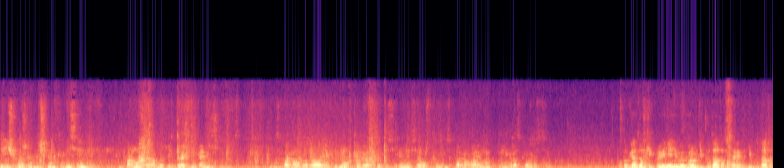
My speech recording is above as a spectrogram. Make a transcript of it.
Евгеньевич, уважаемые члены комиссии, информация о работе избирательной комиссии муниципального образования Климовского городского поселения Всеволожского муниципального района Ленинградской области. По подготовке к проведению выборов депутатов Совета депутатов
